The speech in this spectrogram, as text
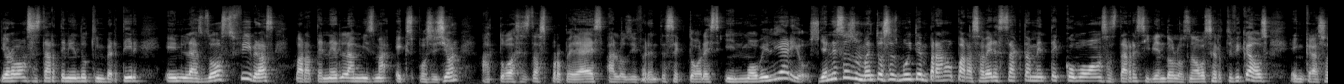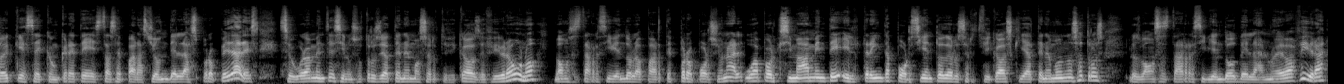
y ahora vamos a estar teniendo que invertir en las dos fibras para tener la misma exposición a todas estas propiedades a los diferentes sectores inmobiliarios. Y en estos momentos es muy temprano para saber exactamente cómo vamos a estar recibiendo los nuevos certificados en caso de que se concrete esta separación de las propiedades. Seguramente si nosotros ya tenemos certificados de fibra 1, vamos a estar recibiendo la parte proporcional o aproximadamente el 30% de los certificados que ya tenemos nosotros los vamos a estar recibiendo de la nueva fibra,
